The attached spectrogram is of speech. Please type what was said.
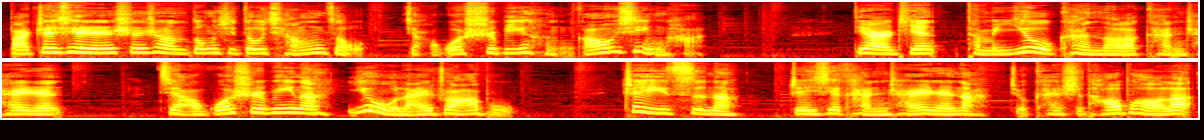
把这些人身上的东西都抢走，角国士兵很高兴哈。第二天，他们又看到了砍柴人，角国士兵呢又来抓捕。这一次呢，这些砍柴人呐就开始逃跑了，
